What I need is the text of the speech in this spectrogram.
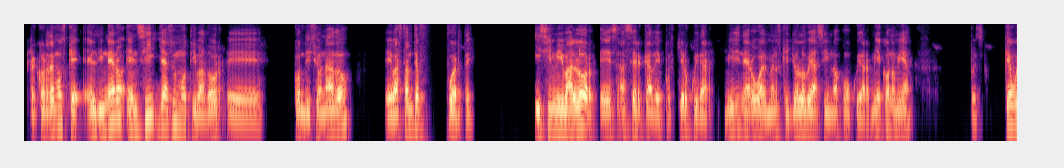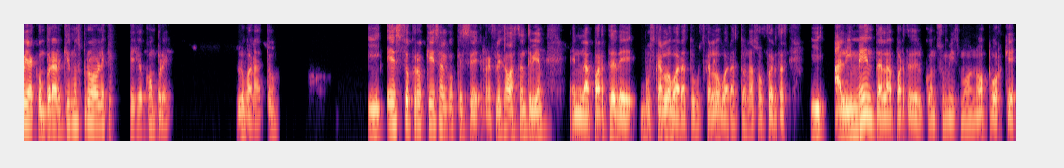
recordemos que el dinero en sí ya es un motivador eh, condicionado bastante fuerte. Y si mi valor es acerca de, pues quiero cuidar mi dinero, o al menos que yo lo vea así, ¿no? Como cuidar mi economía, pues, ¿qué voy a comprar? ¿Qué es más probable que yo compre? Lo barato. Y esto creo que es algo que se refleja bastante bien en la parte de buscar lo barato, buscar lo barato, las ofertas, y alimenta la parte del consumismo, ¿no? Porque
